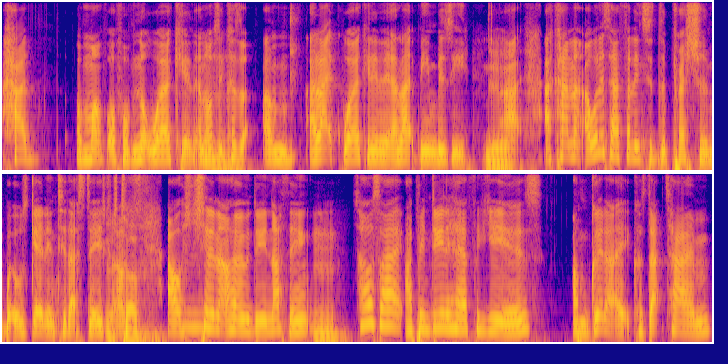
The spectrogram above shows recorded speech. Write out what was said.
had a month off of not working. And obviously, because um, I like working in it, I like being busy. Mm. Yeah. I, I kind of, I wouldn't say I fell into depression, but it was getting to that stage. It was I was, tough. I was chilling at home doing nothing. Mm. So I was like, I've been doing hair for years. I'm good at it because that time,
